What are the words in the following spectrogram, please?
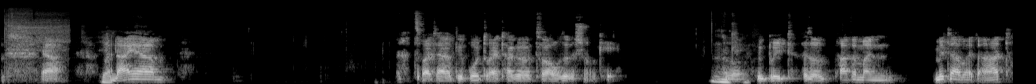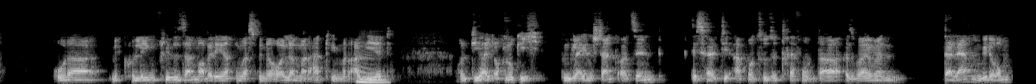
ja, ja, von daher, zwei Tage Büro, drei Tage zu Hause ist schon okay. Also okay. Also Hybrid. Also gerade wenn man Mitarbeiter hat oder mit Kollegen viel zusammenarbeitet, je nachdem, was für eine Rolle man hat, wie man agiert, mhm. und die halt auch wirklich im gleichen Standort sind, ist halt die ab und zu zu treffen und da, also weil man, da lernt man wiederum,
